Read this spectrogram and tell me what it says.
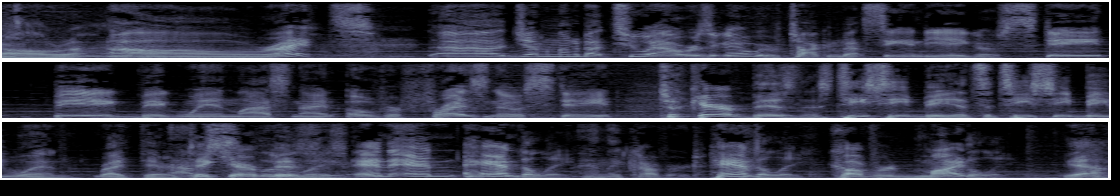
All right. All right. Uh, gentlemen, about two hours ago, we were talking about San Diego State. Big, big win last night over Fresno State. Took care of business. TCB. It's a TCB win right there. Take care of business. And and handily. And they covered. Handily. Covered mightily. Yeah.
